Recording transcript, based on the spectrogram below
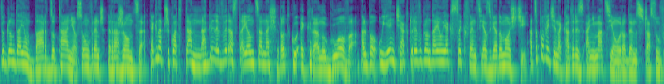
wyglądają bardzo tanio, są wręcz rażące. Jak na przykład ta nagle wyrastająca na środku ekranu głowa, albo ujęcia, które wyglądają jak sekwencja z wiadomości. A co powiecie na kadry z animacją rodem z czasów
